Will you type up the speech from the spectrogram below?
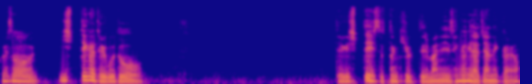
그래서 20대가 되고도 되게 10대에 있었던 기억들이 많이 생각이 나지 않을까요?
